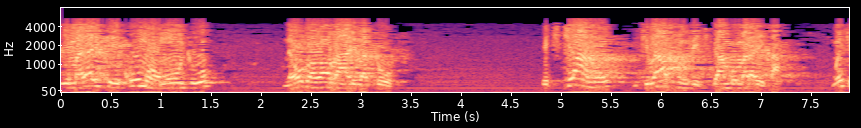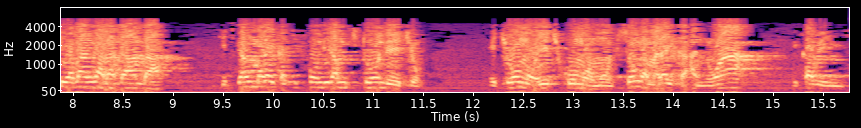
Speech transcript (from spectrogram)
ye malayika ekuuma omuntu nabo baba baali batuufu. Ekikyamu nti baafunza ekigambo malayika. Mwekyo babanga abagamba nti ekigambo malayika kifundira mu kitonde ekyo ekyomwoyo ekikuuma omuntu. So nga malayika anwa bika bingi.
